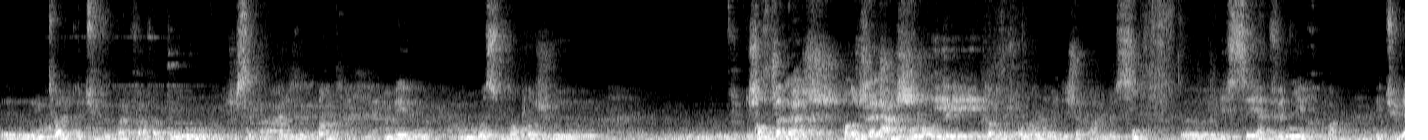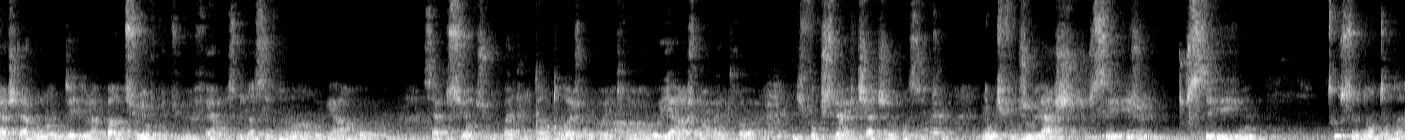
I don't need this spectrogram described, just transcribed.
Euh, une toile que tu veux pas faire, enfin pour nous, je sais pas pour les autres peintres, mais euh, moi souvent quand je Quand tu lâches, quand tu j'ai lâches, et comme on en avait déjà parlé aussi, euh, laisser advenir quoi. Et tu lâches la volonté de la peinture que tu veux faire, parce que là c'est vraiment un regard, euh, c'est absurde. Je peux pas être le Tintoret, je peux pas être Goya, je peux pas être. euh, il faut que je sois Bichat, je pense c'est tout. Donc il faut que je lâche tous ces, je- tous ces, tout ce dont on est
